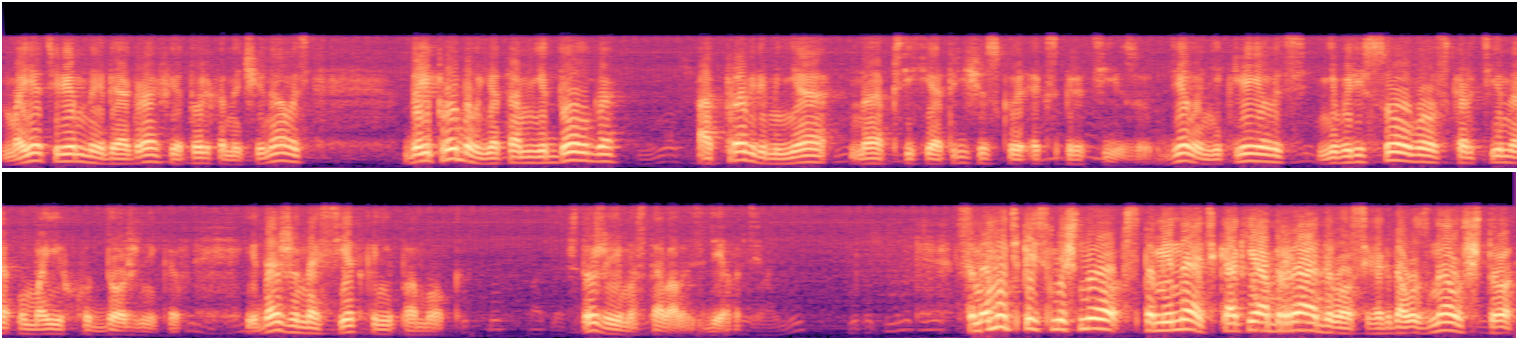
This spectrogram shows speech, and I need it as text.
Моя тюремная биография только начиналась, да и пробыл я там недолго. Отправили меня на психиатрическую экспертизу. Дело не клеилось, не вырисовывалась картина у моих художников, и даже наседка не помог. Что же им оставалось делать? Самому теперь смешно вспоминать, как я обрадовался, когда узнал, что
